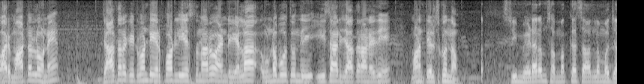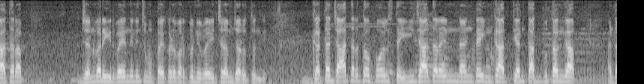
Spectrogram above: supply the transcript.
వారి మాటల్లోనే జాతరకు ఎటువంటి ఏర్పాట్లు చేస్తున్నారు అండ్ ఎలా ఉండబోతుంది ఈసారి జాతర అనేది మనం తెలుసుకుందాం. శ్రీ మేడారం సమ్మక్క సార్లమ్మ జాతర జనవరి ఇరవై ఎనిమిది నుంచి ముప్పై ఒకటి వరకు నిర్వహించడం జరుగుతుంది. గత జాతరతో పోలిస్తే ఈ జాతర ఏంటంటే ఇంకా అత్యంత అద్భుతంగా అంత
